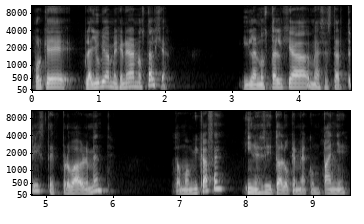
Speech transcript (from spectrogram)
Porque la lluvia me genera nostalgia. Y la nostalgia me hace estar triste, probablemente. Tomo mi café y necesito algo que me acompañe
